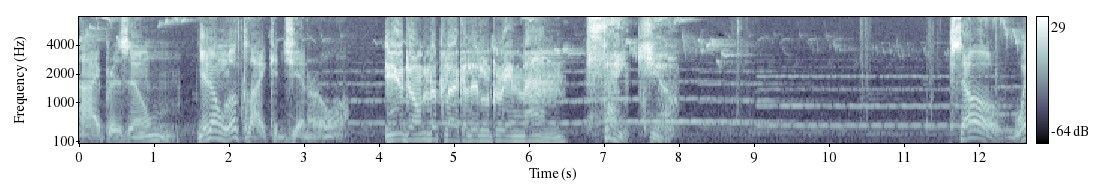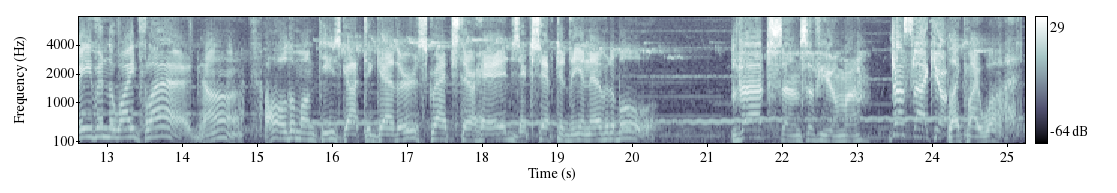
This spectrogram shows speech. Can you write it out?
I presume. You don't look like a general. You don't look like a little green man. Thank you. So, waving the white flag, huh? All the monkeys got together, scratched their heads, accepted the inevitable. That sense of humor. Just like your, Like my what?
